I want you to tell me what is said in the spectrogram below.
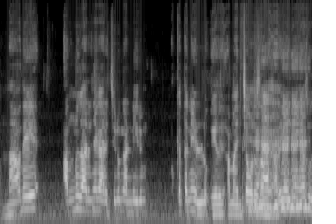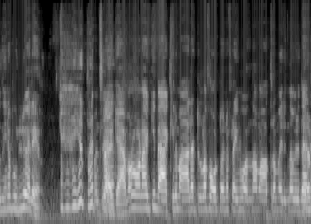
ഒന്നാമതേ അന്ന് കരഞ്ഞ കരച്ചിലും കണ്ണീരും ഒക്കെ തന്നെ ഉള്ളൂ. ഏത് ആ മരിച്ച കുറച്ച് സമയം. അത് കഴിഞ്ഞ് കഴിഞ്ഞാൽ സുധീനെ പുല്ലു വിലയാണ് മനസ്സിലായോ? ക്യാമറ ഓൺ ആക്കി ബാക്കിൽ മാലട്ടുള്ള ഫോട്ടോന്റെ ഫ്രെയിം വന്നാൽ മാത്രം വരുന്ന ഒരു തരം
